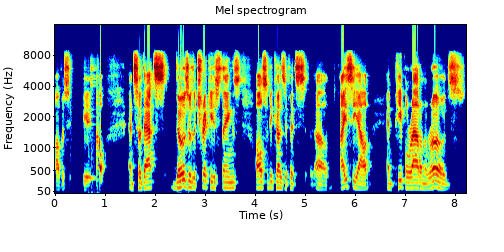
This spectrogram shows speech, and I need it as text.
obviously is well. And so that's those are the trickiest things. Also, because if it's uh, icy out and people are out on the roads,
